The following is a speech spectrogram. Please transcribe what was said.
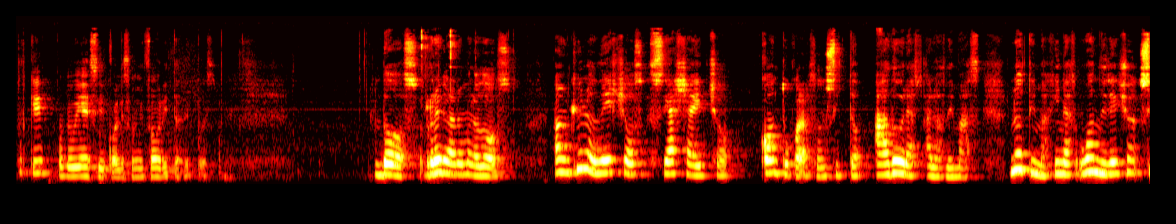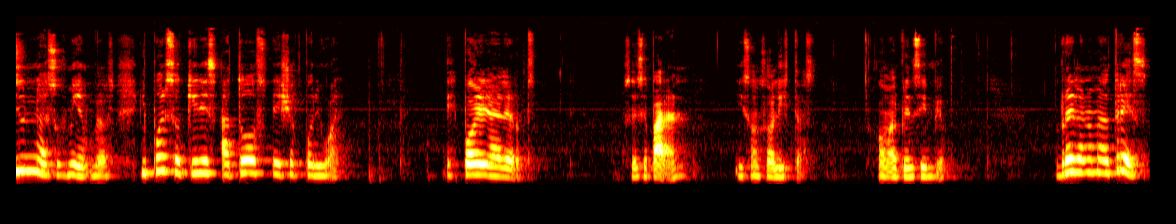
¿Por qué? Porque voy a decir cuáles son mis favoritas después. 2. Regla número 2. Aunque uno de ellos se haya hecho con tu corazoncito, adoras a los demás. No te imaginas One Direction sin uno de sus miembros y por eso quieres a todos ellos por igual. Spoiler alert. Se separan y son solistas, como al principio. Regla número 3.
